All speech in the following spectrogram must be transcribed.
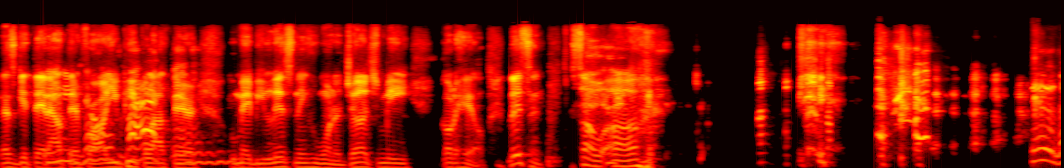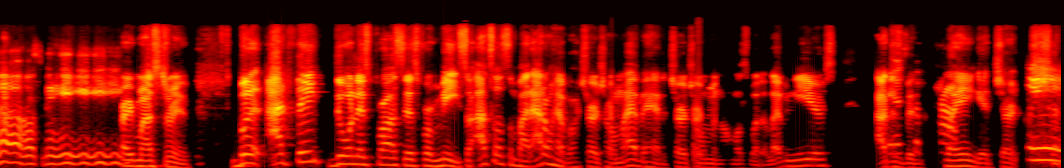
Let's get that out there for all you people out there who may be listening, who want to judge me. Go to hell. Listen, so uh Still loves me. break my strength. But I think during this process for me, so I told somebody I don't have a church home. I haven't had a church home in almost what 11 years. I just That's been playing at church. Shut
